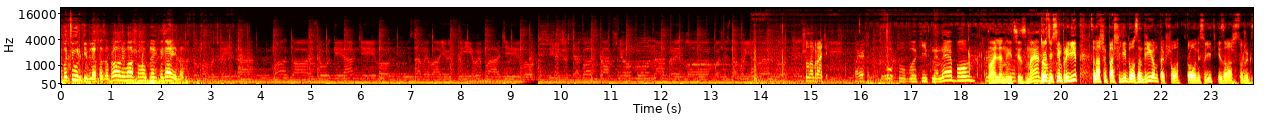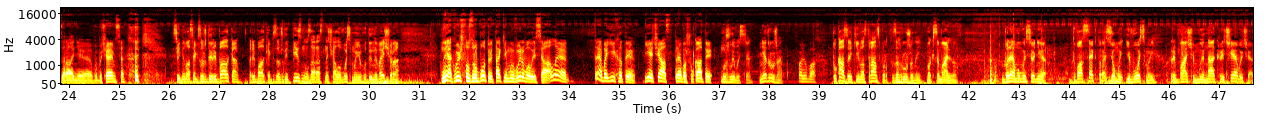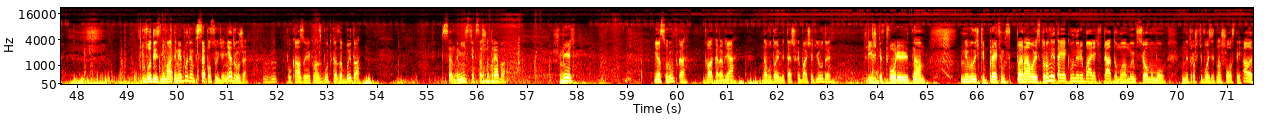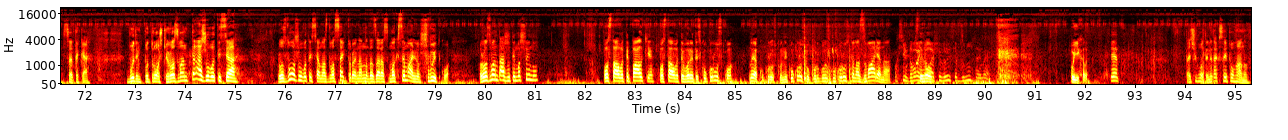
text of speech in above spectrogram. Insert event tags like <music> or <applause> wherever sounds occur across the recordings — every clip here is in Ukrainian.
Собацюрки, бляха, забрали вашого, блядь, хазяїна. Що там, братик? Поїхали. Тут блакитне небо. Паляниці з меду. Друзі, всім привіт! Це наше перше відео з Андрієм, так що строго не судіть і за наш суржик зарані вибачаємося. Сьогодні у нас, як завжди, рибалка. Рибалка, як завжди, пізно. Зараз начало 8 години вечора. Ну, як вийшло з роботою, так і ми вирвалися, але треба їхати. Є час, треба шукати можливості. Ні, друже? Полюбах. Показує, який у нас транспорт загружений максимально. Беремо ми сьогодні два сектора, сьомий і восьмий. Рибачимо ми на Кричевичах. Води знімати не будемо, все по суті, ні, друже? Угу. Показую, як у нас будка забита. Все на місці, все, що треба. Шміль, м'ясорубка, два корабля. На водоймі теж рибачать люди. Трішки створюють нам невеличкий пресінг з правої сторони, так як вони рибалять в п'ятому, а ми в сьомому. Вони трошки возять на шостий, але це таке. Будемо потрошки розвантажуватися, розложуватися. У нас два сектори. Нам треба зараз максимально швидко розвантажити машину, поставити палки, поставити варитись кукурузку. Ну як кукурузку, не кукурузку, кукурузка у нас зварена. Максим, давай, Стигов. давай, шевелися, бо ніч займе. Поїхали. Та чого, ти не так все й погано.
